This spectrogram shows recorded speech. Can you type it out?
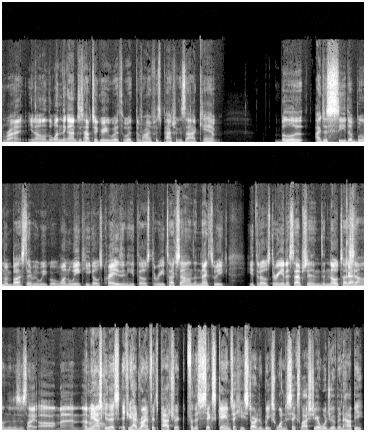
Right. You know, the one thing I just have to agree with with the Ryan Fitzpatrick is that I can't believe I just see the boom and bust every week. Where one week he goes crazy and he throws three touchdowns, and next week he throws three interceptions and no touchdowns, and it's just like, oh man. Let me ask you this. If you had Ryan Fitzpatrick for the six games that he started weeks one to six last year, would you have been happy?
